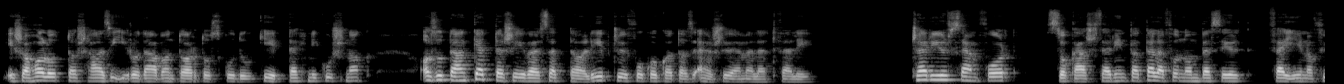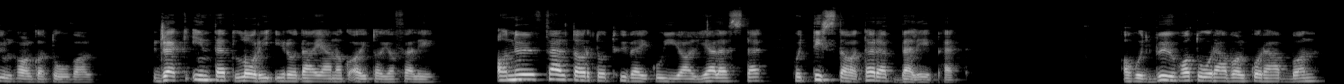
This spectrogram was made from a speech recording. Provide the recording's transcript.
és a halottas házi irodában tartózkodó két technikusnak, azután kettesével szedte a lépcsőfokokat az első emelet felé. Cheryl Samford szokás szerint a telefonon beszélt, fején a fülhallgatóval. Jack intett Lori irodájának ajtaja felé. A nő feltartott hüvelykujjal jelezte, hogy tiszta a terep, beléphet. Ahogy bő hat órával korábban,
